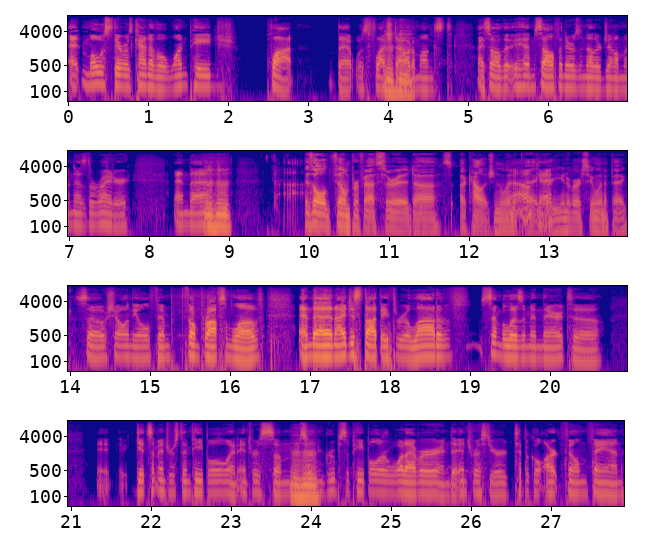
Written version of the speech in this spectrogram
at most there was kind of a one-page plot that was fleshed Mhm. out amongst. I saw the, himself, and there was another gentleman as the writer, and then Mhm. His old film professor at uh, a college in Winnipeg, Oh, okay. or University of Winnipeg. so showing the old film film prof some love, and then I just thought they threw a lot of symbolism in there to get some interest in people and interest some Mhm. certain groups of people or whatever, and to interest your typical art film fan.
